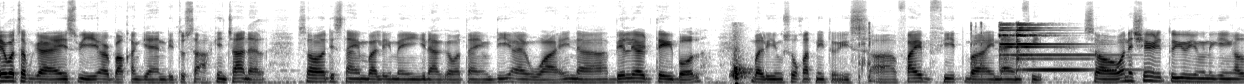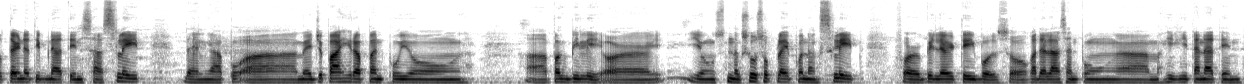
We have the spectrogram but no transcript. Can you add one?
Hey, what's up guys? We are back again dito sa akin channel. So, this time, bali may ginagawa tayong DIY na billiard table. Bali, yung sukat nito is uh, 5 feet by 9 feet. So, I wanna share it to you yung naging alternative natin sa slate. Dahil nga po, uh, medyo pahirapan po yung uh, pagbili or yung nagsusupply po ng slate for billiard table. So, kadalasan pong makikita natin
